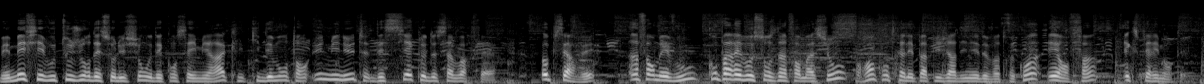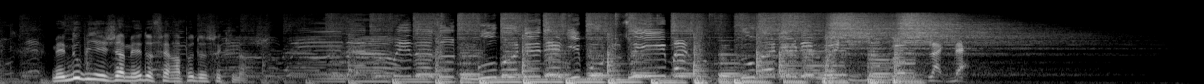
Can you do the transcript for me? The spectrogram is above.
Mais méfiez-vous toujours des solutions ou des conseils miracles qui démontent en une minute des siècles de savoir-faire. Observez, informez-vous, comparez vos sources d'informations, rencontrez les papis jardiniers de votre coin et enfin, expérimentez. Mais n'oubliez jamais de faire un peu de ce qui marche.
